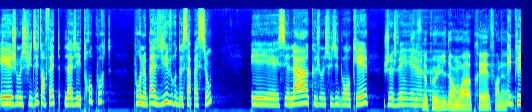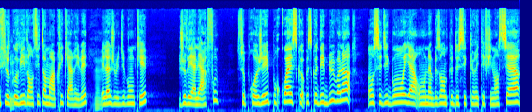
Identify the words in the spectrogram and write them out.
et je me suis dit en fait la vie est trop courte pour ne pas vivre de sa passion. Et c'est là que je me suis dit bon ok, je vais... Le euh, Covid un mois après, enfin la- et plus le Covid ensuite un mois après qui est arrivé. Mm. Et là, je me dis, bon, ok, je vais aller à fond. Ce projet, pourquoi est-ce que... Parce qu'au début, voilà, on se dit, bon, y a, on a besoin un peu de sécurité financière.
